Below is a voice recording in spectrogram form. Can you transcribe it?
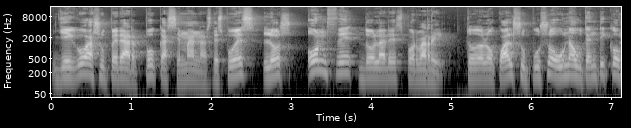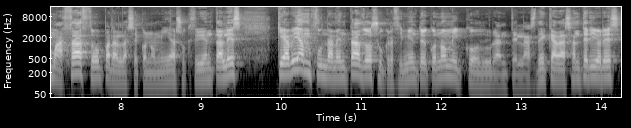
llegó a superar pocas semanas después los 11 dólares por barril todo lo cual supuso un auténtico mazazo para las economías occidentales que habían fundamentado su crecimiento económico durante las décadas anteriores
